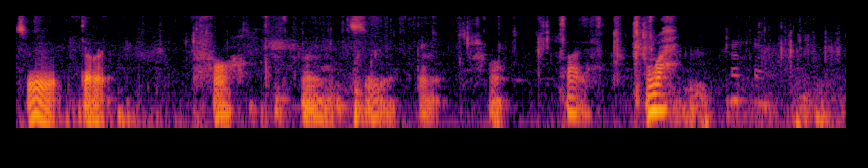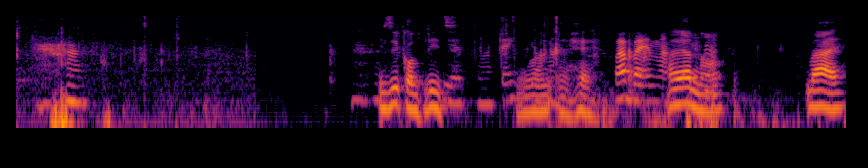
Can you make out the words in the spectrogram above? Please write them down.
Two, three, four. One, two, three, four, five. Okay. Is it complete? Yes, ma. Thank you, One ma. ahead. Bye-bye, ma. Hiya now. Bye.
